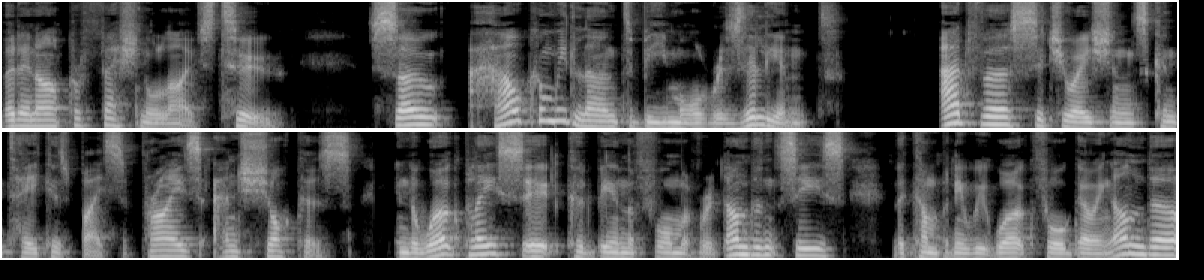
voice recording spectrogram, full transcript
but in our professional lives too. So, how can we learn to be more resilient? Adverse situations can take us by surprise and shock us. In the workplace, it could be in the form of redundancies, the company we work for going under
